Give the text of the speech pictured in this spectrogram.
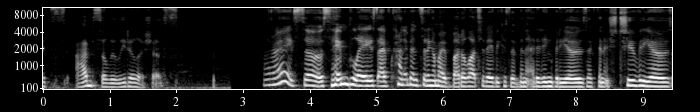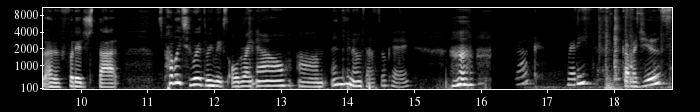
It's absolutely delicious. All right, so same place. I've kind of been sitting on my butt a lot today because I've been editing videos. I finished two videos out of footage that is probably two or three weeks old right now. Um, and you know, that's okay. Rock, ready? Got my juice.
